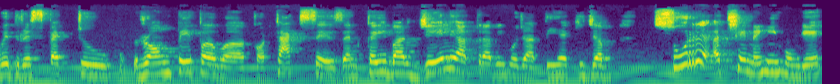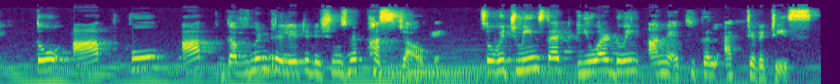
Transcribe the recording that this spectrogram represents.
with respect to wrong paper work और टैक्सेस एंड कई बार जेल यात्रा भी हो जाती है कि जब सूर्य अच्छे नहीं होंगे तो आपको, आप गवर्नमेंट रिलेटेड इश्यूज़ में फंस जाओगे so which means that you are doing unethical activities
